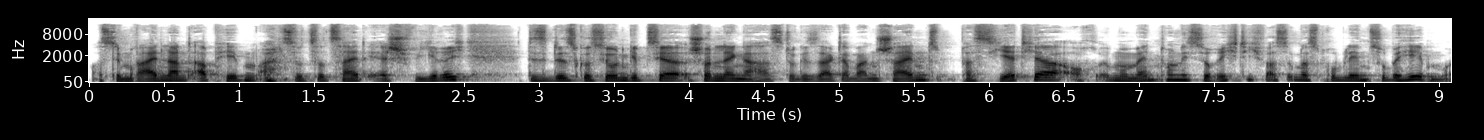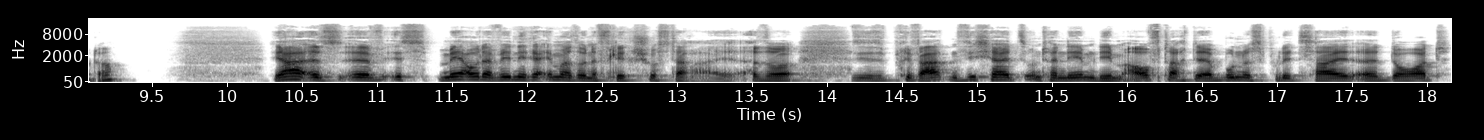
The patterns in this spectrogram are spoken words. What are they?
aus dem Rheinland abheben, also zurzeit eher schwierig. Diese Diskussion gibt's ja schon länger, hast du gesagt, aber anscheinend passiert ja auch im Moment noch nicht so richtig was, um das Problem zu beheben, oder? Ja, es äh, ist mehr oder weniger immer so eine Flickschusterei. Also diese privaten Sicherheitsunternehmen, die im Auftrag der Bundespolizei äh, dort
